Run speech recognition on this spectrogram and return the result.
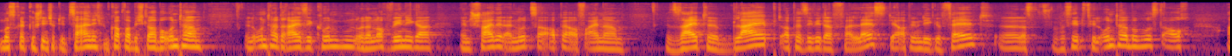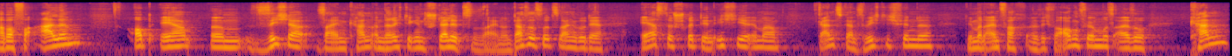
muss gerade gestehen, ich habe die Zahlen nicht im Kopf, aber ich glaube, unter, in unter drei Sekunden oder noch weniger entscheidet ein Nutzer, ob er auf einer Seite bleibt, ob er sie wieder verlässt, ja, ob ihm die gefällt. Äh, das passiert viel unterbewusst auch. Aber vor allem, ob er ähm, sicher sein kann, an der richtigen Stelle zu sein. Und das ist sozusagen so der erste Schritt, den ich hier immer ganz, ganz wichtig finde, den man einfach äh, sich vor Augen führen muss. Also kann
